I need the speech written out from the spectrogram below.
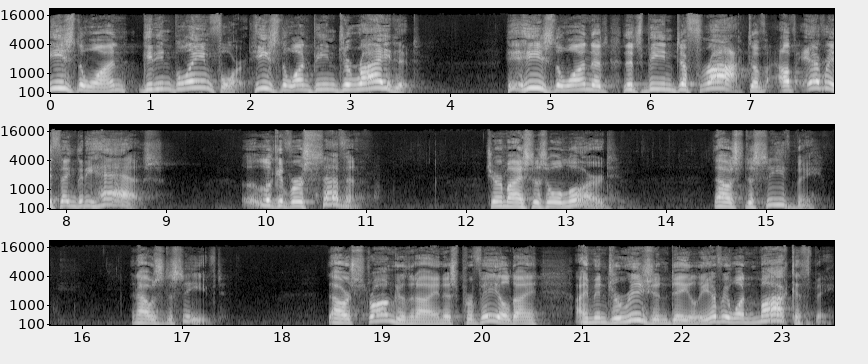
He's the one getting blamed for it. He's the one being derided. He's the one that, that's being defrocked of, of everything that he has. Look at verse 7. Jeremiah says, O Lord, thou hast deceived me, and I was deceived. Thou art stronger than I, and hast prevailed. I, I'm in derision daily. Everyone mocketh me.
